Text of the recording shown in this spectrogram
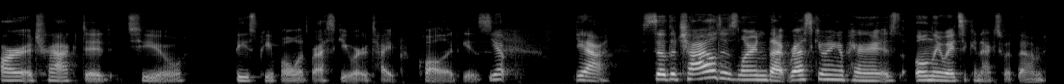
are attracted to these people with rescuer type qualities. Yep. Yeah. So the child has learned that rescuing a parent is the only way to connect with them,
